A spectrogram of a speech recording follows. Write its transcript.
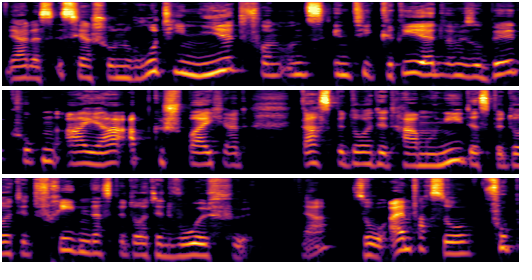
Ja, das ist ja schon routiniert von uns integriert, wenn wir so ein Bild gucken, ah ja, abgespeichert, das bedeutet Harmonie, das bedeutet Frieden, das bedeutet Wohlfühlen. Ja, so einfach so, fupp,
